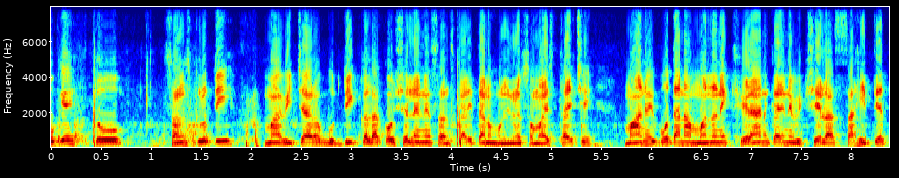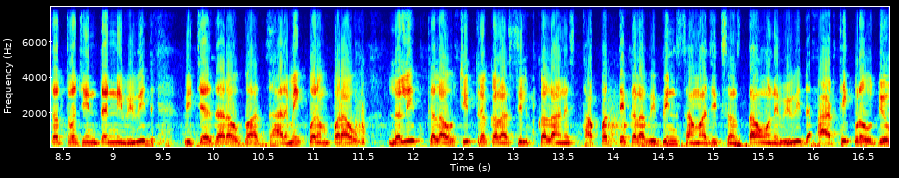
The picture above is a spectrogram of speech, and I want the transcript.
ઓકે તો સંસ્કૃતિમાં વિચારો, બુદ્ધિ કલા કૌશલ્ય અને સંસ્કારિતાના મૂલ્યનો સમાવેશ થાય છે. માનવી પોતાના મન અને ખેડાણ કરીને વિકસેલા સાહિત્ય તત્વચિંતનની વિવિધ વિચારધારાઓ ધાર્મિક પરંપરાઓ, લલિત કલાઓ, ચિત્રકલા, શિલ્પકલા અને સ્થાપત્ય કલા વિભિન્ન સામાજિક સંસ્થાઓ અને વિવિધ આર્થિક પ્રવૃત્તિઓ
